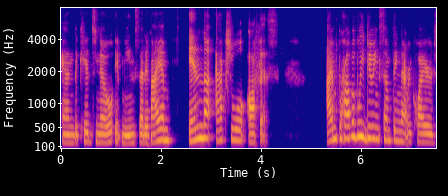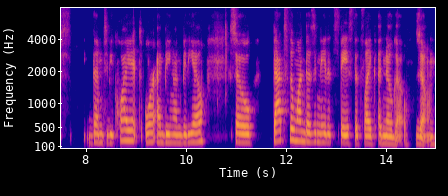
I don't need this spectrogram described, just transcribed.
and the kids know it means that if I am in the actual office, I'm probably doing something that requires them to be quiet or I'm being on video. So that's the one designated space that's like a no go zone.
